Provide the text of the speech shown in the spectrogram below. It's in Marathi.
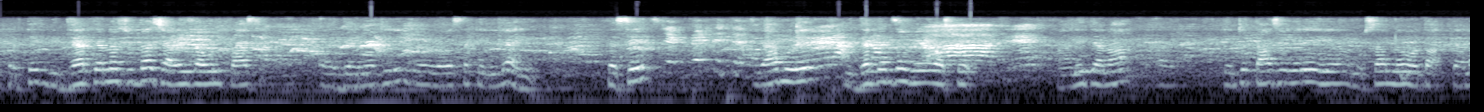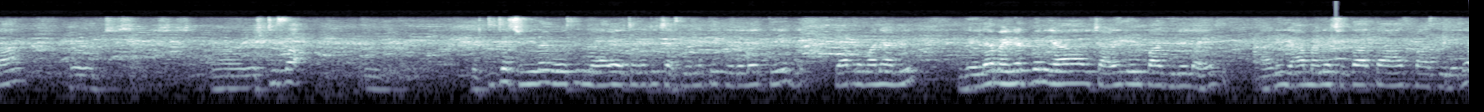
प्रत्येक विद्यार्थ्यांना सुद्धा शाळेत जाऊन पास देण्याची व्यवस्था केलेली आहे. तसेच यामुळे विद्यार्थ्यांचा वेळ वाचतो आणि त्यांना त्यांचे तास वगैरे हे नुकसान न होता त्यांना एस टीचा एस टीच्या सुविधा व्यवस्थित मिळाव्या याच्यासाठी शासनाने ते केलेलं आहे. ते त्याप्रमाणे आम्ही गेल्या महिन्यात पण या शाळेत येऊन पास दिलेले आहेत. आणि ह्या महिन्यात सुद्धा आता आज पास दिलेले आहे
